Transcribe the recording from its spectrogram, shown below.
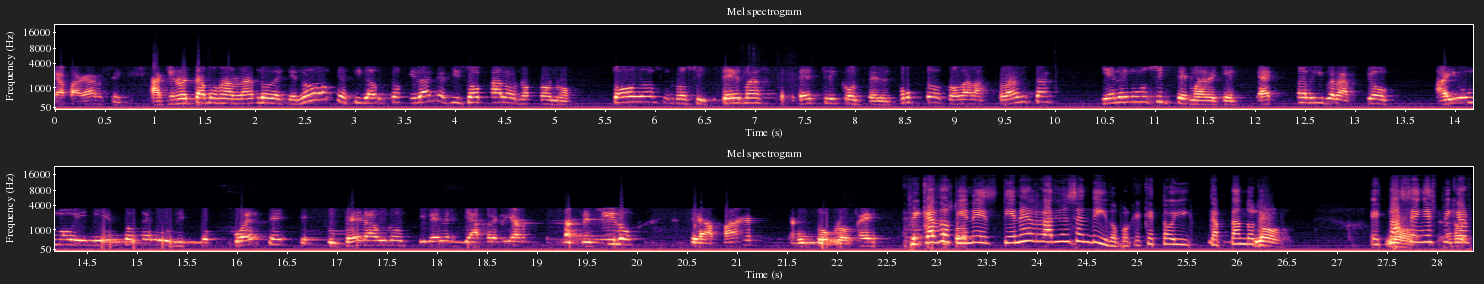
que apagarse. Aquí no estamos hablando de que no, que si la autoridad, que si son malos, no, no, no. Todos los sistemas eléctricos del mundo, todas las plantas, tienen un sistema de que hay una vibración, hay un movimiento telúrico fuerte que supera unos niveles ya previamente establecidos, se apaga. Ricardo, ¿tienes, ¿tienes el radio encendido? Porque es que estoy captando. No. ¿Estás en speaker,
